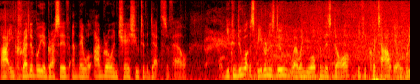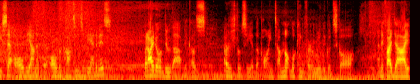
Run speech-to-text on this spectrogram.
are incredibly aggressive and they will aggro and chase you to the depths of hell. You can do what the speedrunners do, where when you open this door, if you quit out, it'll reset all the all the patterns of the enemies. But I don't do that because I just don't see the point. I'm not looking for a really good score. And if I die,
